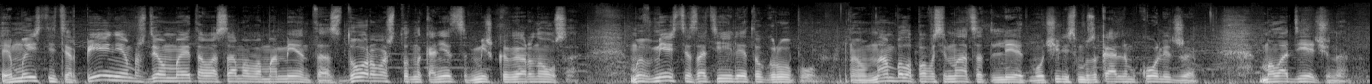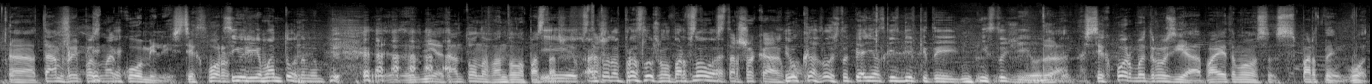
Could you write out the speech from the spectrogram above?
И мы с нетерпением ждем этого самого момента. Здорово, что наконец Мишка вернулся. Мы вместе затеяли эту группу. Нам было по 18 лет. Мы учились в музыкальном колледже. Молодечина. А, Там же и познакомились. С тех пор... С Юрием Антоновым. Э, Нет, Антонов, Антонов постарше. И старш- Антонов прослушивал Портнова. в старшаках И указывал, что пионерской сбивки ты не стучи его. Да, с тех пор мы друзья, поэтому с, с Портным. Вот.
